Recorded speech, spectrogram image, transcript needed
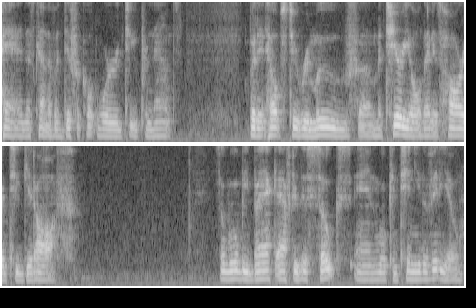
That's kind of a difficult word to pronounce. But it helps to remove uh, material that is hard to get off. So we'll be back after this soaks and we'll continue the video.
